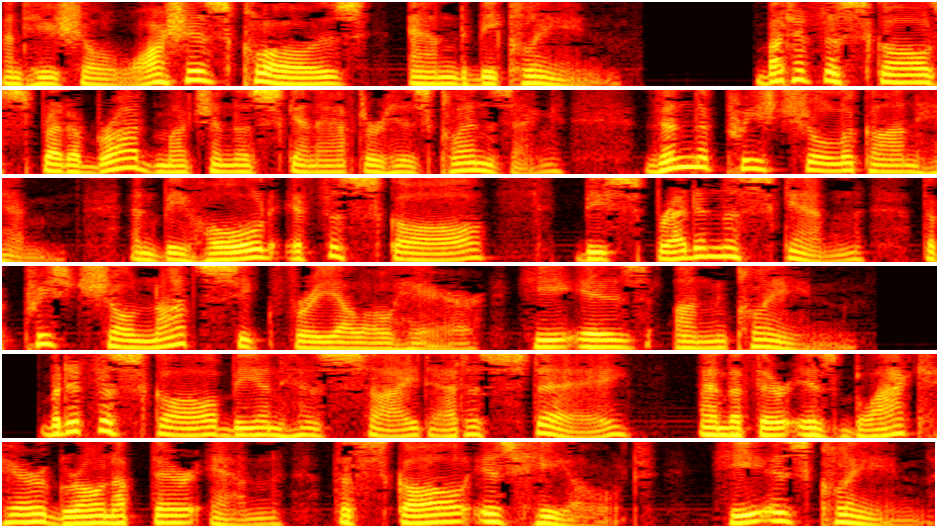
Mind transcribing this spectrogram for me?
and he shall wash his clothes, and be clean. But if the scall spread abroad much in the skin after his cleansing, then the priest shall look on him, and behold, if the scall be spread in the skin, the priest shall not seek for yellow hair, he is unclean. But if the scall be in his sight at a stay, and that there is black hair grown up therein, the scall is healed, he is clean,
